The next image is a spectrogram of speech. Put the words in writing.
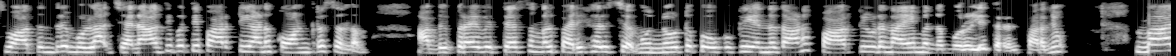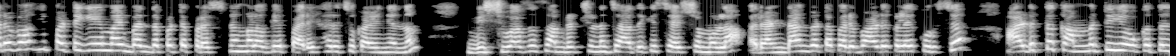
സ്വാതന്ത്ര്യമുള്ള ജനാധിപത്യ പാർട്ടിയാണ് കോൺഗ്രസ് എന്നും അഭിപ്രായ വ്യത്യാസങ്ങൾ പരിഹരിച്ച് മുന്നോട്ടു പോകുകയെന്നതാണ് പാർട്ടിയുടെ നയമെന്നും മുരളീധരൻ പറഞ്ഞു. ഭാരവാഹി പട്ടികയുമായി ബന്ധപ്പെട്ട പ്രശ്നങ്ങളൊക്കെ പരിഹരിച്ചു കഴിഞ്ഞെന്നും വിശ്വാസ സംരക്ഷണ ജാഥയ്ക്ക് ശേഷമുള്ള രണ്ടാം ഘട്ട പരിപാടികളെ കുറിച്ച് അടുത്ത കമ്മിറ്റി യോഗത്തിൽ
